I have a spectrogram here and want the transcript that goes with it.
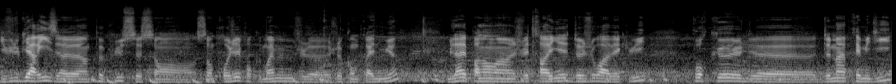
vulgarise un peu plus son, projet pour que moi-même je, le, comprenne mieux. Mais là, pendant, je vais travailler deux jours avec lui pour que demain après-midi,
